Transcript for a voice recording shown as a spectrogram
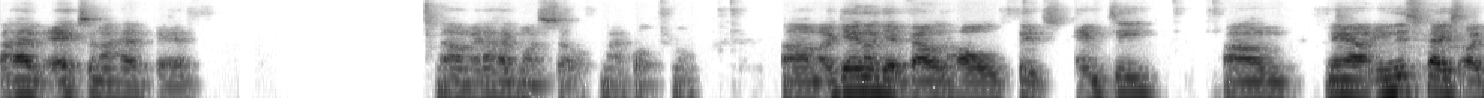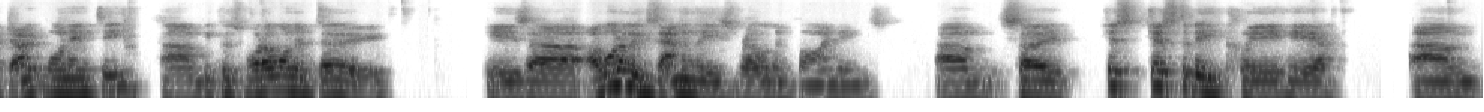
I have X and I have F. Um, and I have myself, map optional. Um, again, I get valid hole fits empty. Um, now, in this case, I don't want empty um, because what I want to do is uh, I want to examine these relevant bindings. Um, so just, just to be clear here, um,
